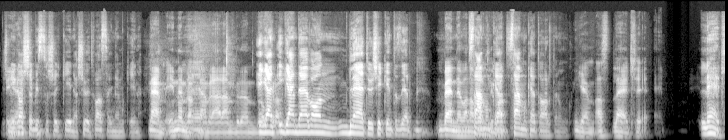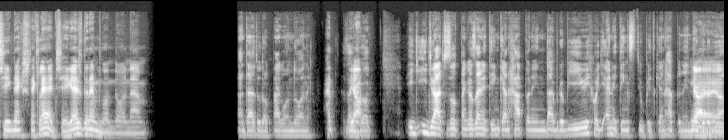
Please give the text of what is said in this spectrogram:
És igen. még az sem biztos, hogy kéne, sőt, valószínűleg nem kéne. Nem, én nem raknám rá Rambőrön Igen, igen, de van lehetőségként azért Benne van a számon pakliba. kell, számon kell tartanunk. Igen, azt lehetség. Lehetségnek lehetséges, de nem gondolnám. Hát el tudok meggondolni Hát, ezekről. ja. Így, így változott meg az Anything Can Happen in WWE, hogy Anything Stupid Can Happen in Ja, ja, WWE. ja.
